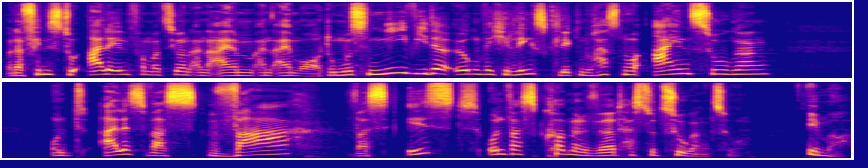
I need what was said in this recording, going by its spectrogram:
Und da findest du alle Informationen an einem, an einem Ort. Du musst nie wieder irgendwelche Links klicken. Du hast nur einen Zugang und alles, was war, was ist und was kommen wird, hast du Zugang zu. Immer.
